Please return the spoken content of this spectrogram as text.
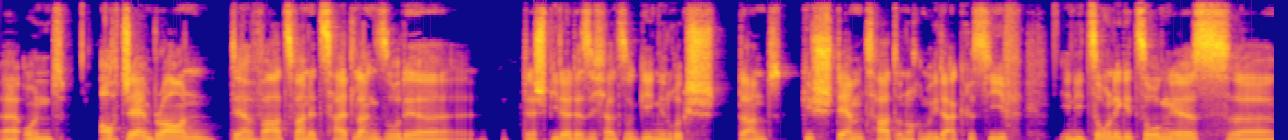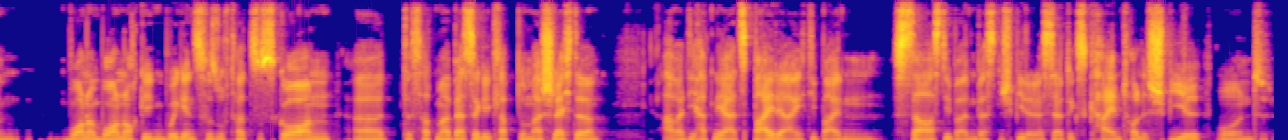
Äh, und auch Jalen Brown, der war zwar eine Zeit lang so der, der Spieler, der sich halt so gegen den Rückstand gestemmt hat und auch immer wieder aggressiv in die Zone gezogen ist, äh, One-on-One auch gegen Wiggins versucht hat zu scoren. Äh, das hat mal besser geklappt und mal schlechter. Aber die hatten ja jetzt beide eigentlich die beiden Stars, die beiden besten Spieler der Celtics, kein tolles Spiel und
